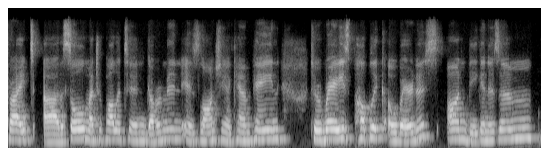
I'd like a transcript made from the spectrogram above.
right. Uh, the Seoul Metropolitan Government is launching a campaign to raise public awareness on veganism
